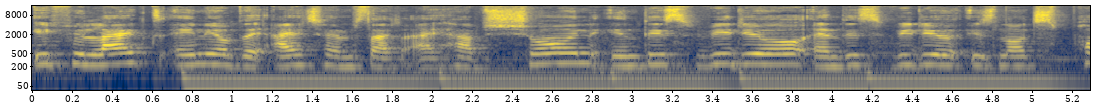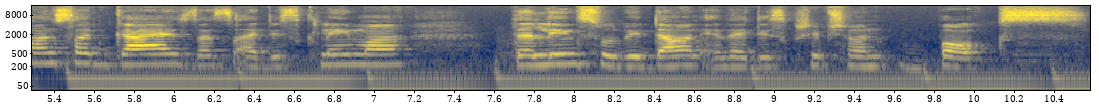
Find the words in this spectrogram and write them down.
if you liked any of the items that i have shown in this video and this video is not sponsored guys that's a disclaimer. The links will be down in the description box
